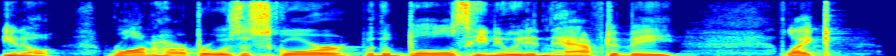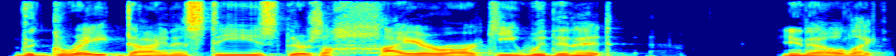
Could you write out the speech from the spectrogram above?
you know, Ron Harper was a scorer with the Bulls, he knew he didn't have to be. Like the great dynasties, there's a hierarchy within it. You know, like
